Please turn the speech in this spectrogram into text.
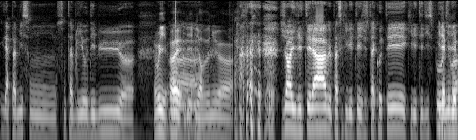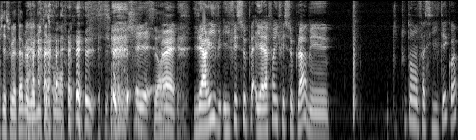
il a pas mis son, son tablier au début. euh, Oui, ouais, Euh. il, est revenu. euh, genre, il était là, mais parce qu'il était juste à côté et qu'il était dispo. il a mis vois. les pieds sous la table et il a dit qu'est-ce qu'on mange. ouais, il arrive, et il fait ce plat, et à la fin, il fait ce plat, mais tout, en facilité, quoi.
